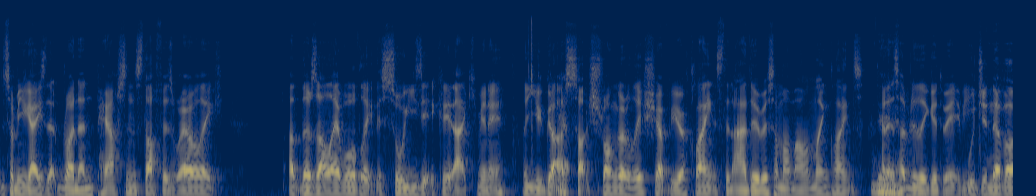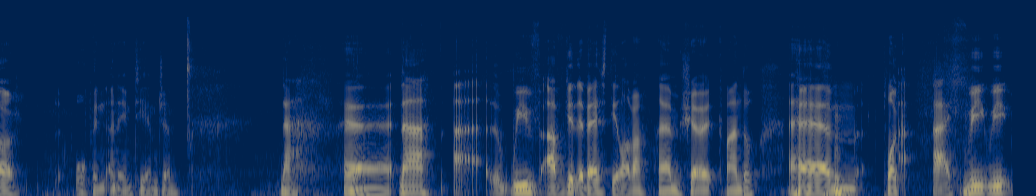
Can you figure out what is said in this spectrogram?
some of you guys that run in person stuff as well. Like uh, there's a level of like it's so easy to create that community. Like you've got a such stronger relationship with your clients than I do with some of my online clients, and it's a really good way to be. Would you never open an MTN gym? Nah. Uh, nah, uh, we've I've got the best deal ever. Um, shout out Commando. Um, Plug. Aye, we we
